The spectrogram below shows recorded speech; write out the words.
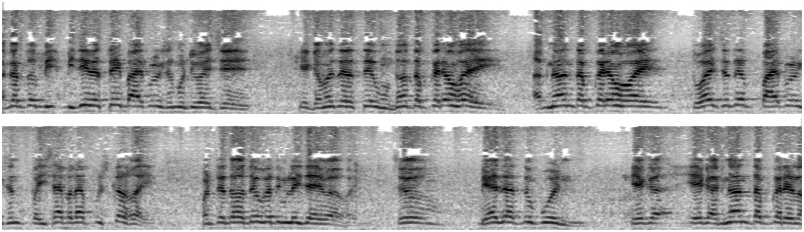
અગર તો બીજે રસ્તે બાય પ્રોડક્શન મોટી હોય છે. કે ગમે તે રસ્તે ઊંધો તપ કર્યો હોય અજ્ઞાન તપ કર્યો હોય તોય છે તે બાય પ્રોડક્શન પૈસા બધા પુષ્કળ હોય. પણ તે તો અધોગતિમાં લઈ જાય એવા હોય. શું બે જાતનું પુણ્ય એક એક અજ્ઞાન તપ કરેલો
